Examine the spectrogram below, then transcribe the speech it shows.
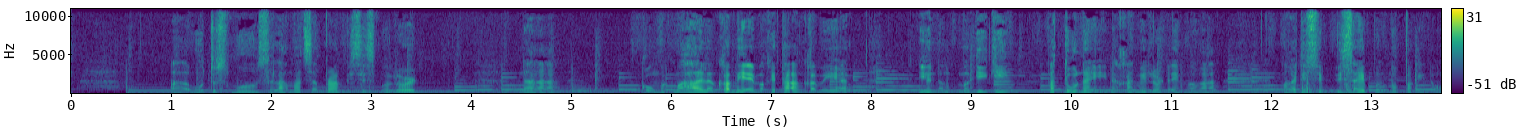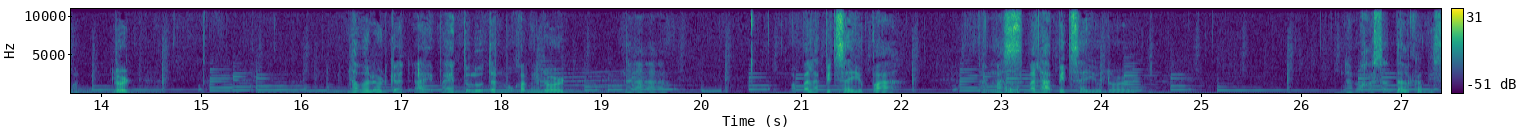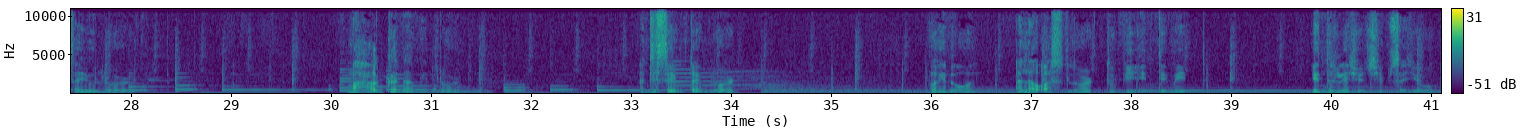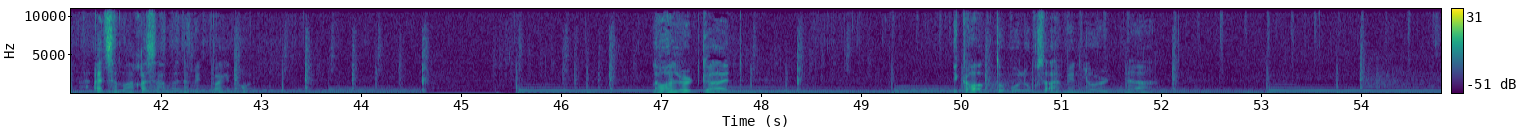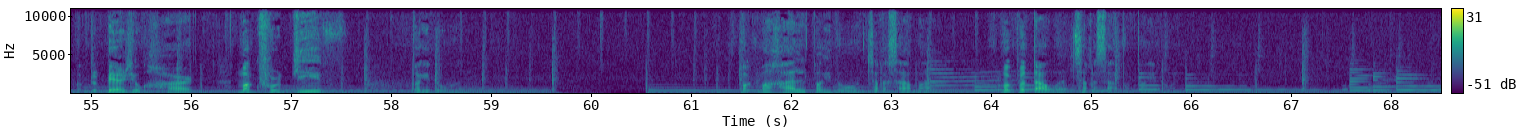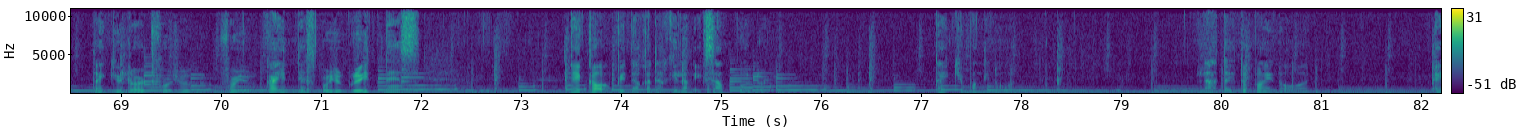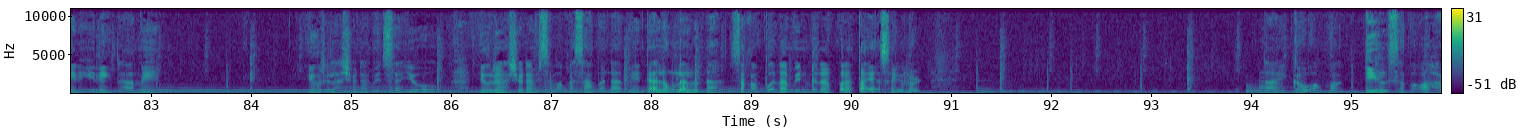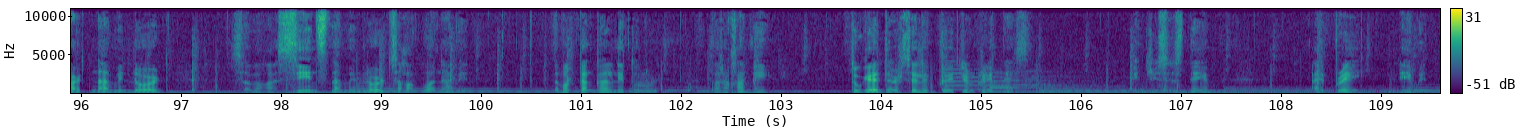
uh, utos mo. Salamat sa promises mo, Lord, na kung magmahalang kami ay makitaan kami at yun ang magiging patunay na kami Lord ay mga mga disciple mo Panginoon. Lord, nawa Lord God ay pahintulutan mo kami Lord na mapalapit sa iyo pa, na mas malapit sa iyo Lord, na makasandal kami sa iyo Lord, mahag ka namin Lord, at the same time Lord, Panginoon, allow us, Lord, to be intimate in relationship sa iyo at sa mga kasama namin, Panginoon. Nawa, Lord God, Ikaw ang tumulong sa amin, Lord, na mag-prepare yung heart, mag-forgive, Panginoon. Magmahal, Panginoon, sa kasama, magpatawad sa kasama, Panginoon. Thank you Lord for your for your kindness, for your greatness. Na ikaw ang pinakadakilang example, Lord. Thank you, Panginoon. Lahat ng ito, Panginoon, ay nihiling namin yung relasyon namin sa iyo, yung relasyon namin sa mga kasama namin, lalong-lalo na sa kapwa namin mananampalataya sa iyo, Lord. Na ikaw ang mag-deal sa mga heart namin, Lord, sa mga sins namin, Lord, sa kapwa namin, na magtanggal nito, Lord, para kami together celebrate your greatness. In Jesus' name, I pray. Amen.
